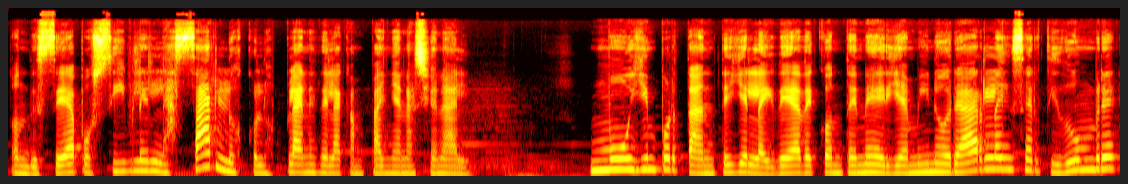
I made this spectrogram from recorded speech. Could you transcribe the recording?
donde sea posible enlazarlos con los planes de la campaña nacional. Muy importante y en la idea de contener y aminorar la incertidumbre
